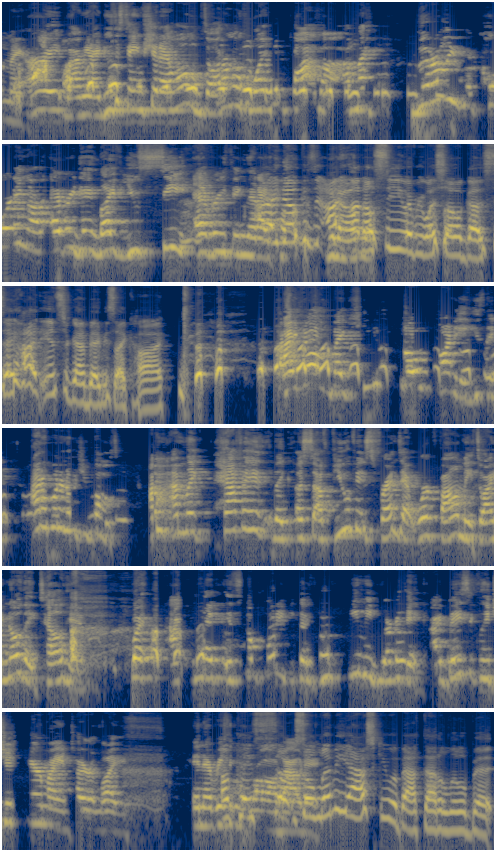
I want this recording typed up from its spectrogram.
I'm like all right i mean i do the same shit at home so i don't know what you're talking about. I'm like literally recording our everyday life, you see everything that I. I know because I? I'll see you every once in a while. Go say hi to Instagram, baby. He's like hi. I know, like he's so funny. He's like, I don't want to know what you post. I'm, I'm like half of his, like a, a, few of his friends at work follow me, so I know they tell him. But I'm like, it's so funny because you see me do everything. I basically just share my entire life and everything okay, so, so let me ask you about that a little bit.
